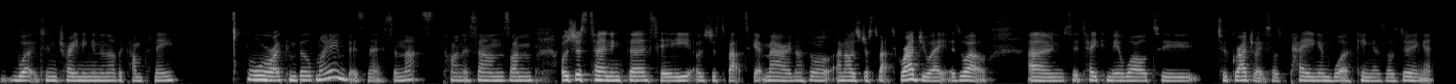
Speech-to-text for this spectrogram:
worked in training in another company, or I can build my own business. And that's kind of sounds. I'm. I was just turning thirty. I was just about to get married. And I thought, and I was just about to graduate as well. Um, so it taken me a while to to graduate. So I was paying and working as I was doing it,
